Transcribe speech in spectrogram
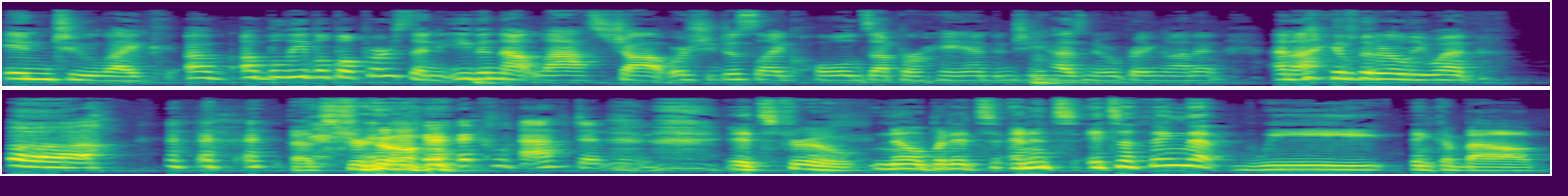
into like a, a believable person. Even that last shot where she just like holds up her hand and she has no ring on it, and I literally went, "Ugh." that's true. Eric laughed at me. it's true. No, but it's and it's it's a thing that we think about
